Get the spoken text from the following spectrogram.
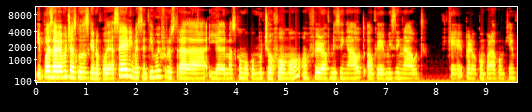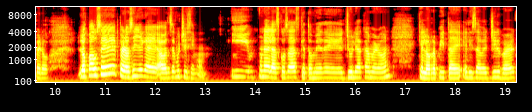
Y pues había muchas cosas que no podía hacer y me sentí muy frustrada y además como con mucho FOMO, Fear of Missing Out, aunque Missing Out, que, pero comparado con quién, pero lo pausé, pero sí llegué, avancé muchísimo. Y una de las cosas que tomé de Julia Cameron que lo repita Elizabeth Gilbert,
